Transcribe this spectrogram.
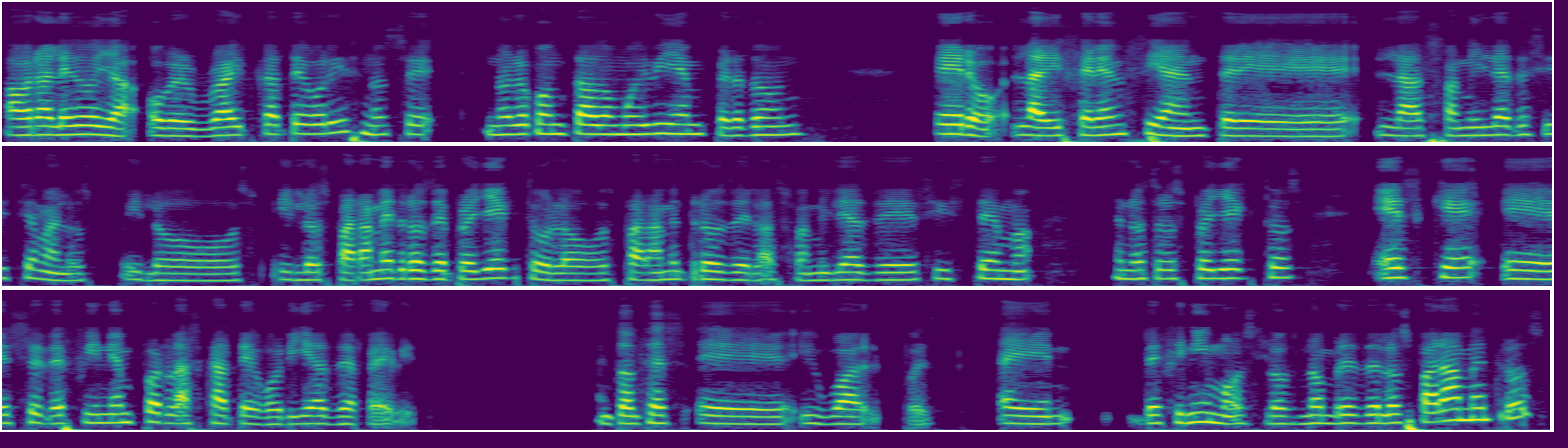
ahora le doy a Override Categories, no sé, no lo he contado muy bien, perdón, pero la diferencia entre las familias de sistema y los, parámetros de proyecto, los parámetros de las familias de sistema de nuestros proyectos, es que eh, se definen por las categorías de Revit. Entonces, eh, igual, pues definimos los nombres de los parámetros,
